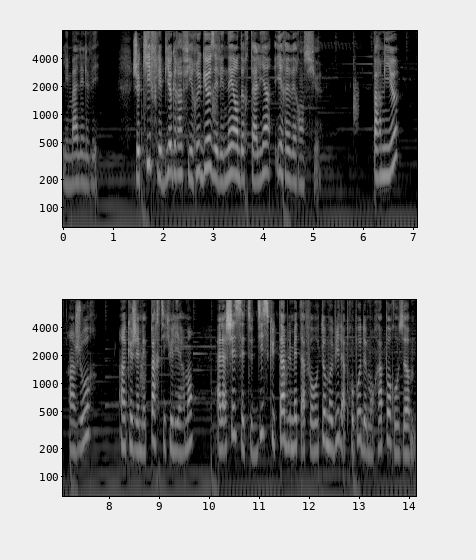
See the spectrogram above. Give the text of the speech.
les mal élevés. Je kiffe les biographies rugueuses et les néandertaliens irrévérencieux. Parmi eux, un jour, un que j'aimais particulièrement, a lâché cette discutable métaphore automobile à propos de mon rapport aux hommes.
